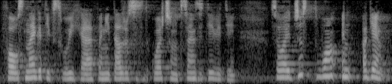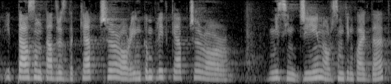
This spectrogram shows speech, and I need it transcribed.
false negatives we have, and it addresses the question of sensitivity. So I just want, and again, it doesn't address the capture or incomplete capture or missing gene or something like that,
